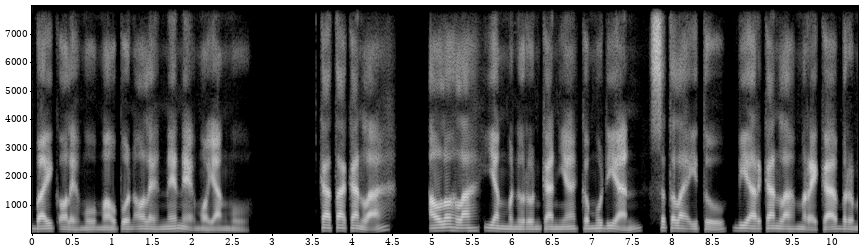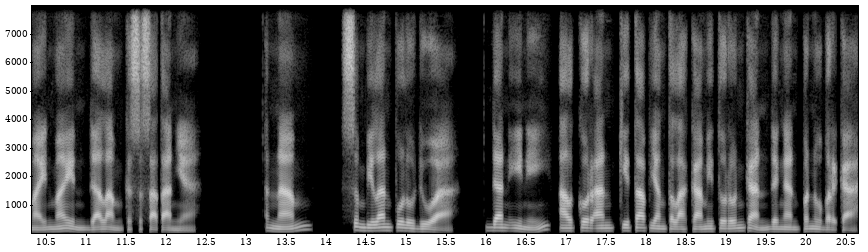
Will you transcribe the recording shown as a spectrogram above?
baik olehmu maupun oleh nenek moyangmu. Katakanlah, Allah lah yang menurunkannya kemudian, setelah itu, biarkanlah mereka bermain-main dalam kesesatannya. 6. 92 dan ini, Al-Quran, kitab yang telah kami turunkan dengan penuh berkah.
